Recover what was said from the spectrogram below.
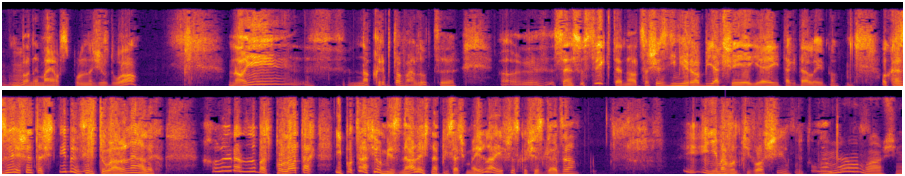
mhm. bo one mają wspólne źródło. No i no, kryptowalut e, sensu stricte, no, co się z nimi robi, jak się je je i tak dalej. No. Okazuje się, jest niby wirtualne, ale cholera, no zobacz, po latach i potrafią mnie znaleźć, napisać maila i wszystko się zgadza. I, I, nie ma wątpliwości. No, no, właśnie.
